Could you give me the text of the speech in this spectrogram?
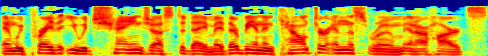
And we pray that you would change us today. May there be an encounter in this room in our hearts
